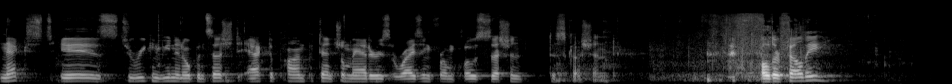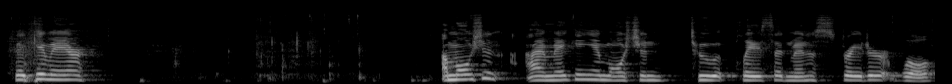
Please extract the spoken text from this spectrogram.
Next is to reconvene an open session to act upon potential matters arising from closed session discussion. Alder Felde? Thank you, Mayor. A motion, I'm making a motion to place Administrator Wolf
